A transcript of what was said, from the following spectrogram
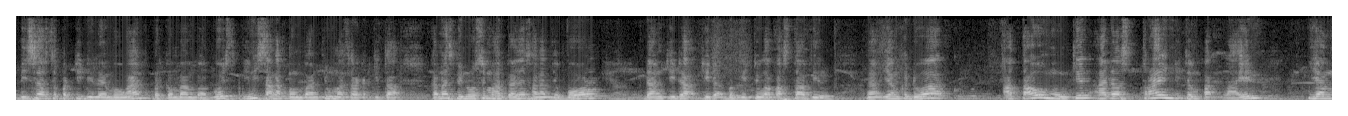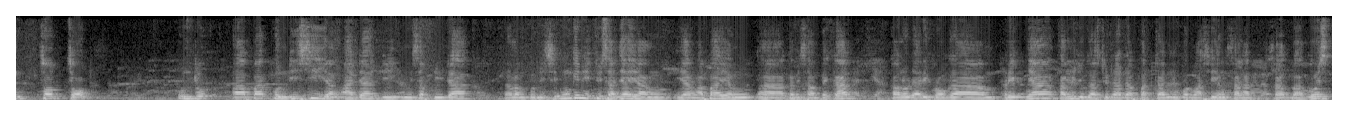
bisa seperti di Lembongan berkembang bagus. Ini sangat membantu masyarakat kita karena spinosum harganya sangat jebol dan tidak tidak begitu apa stabil. Nah, yang kedua atau mungkin ada strain di tempat lain yang cocok untuk apa kondisi yang ada di Nusa Penida dalam kondisi mungkin itu saja yang yang apa yang uh, kami sampaikan kalau dari program RIP-nya kami juga sudah dapatkan informasi yang sangat sangat bagus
